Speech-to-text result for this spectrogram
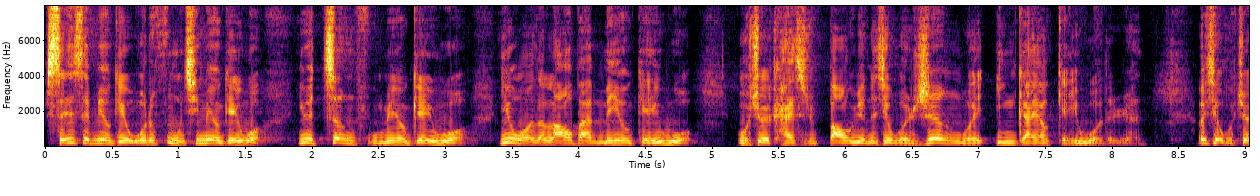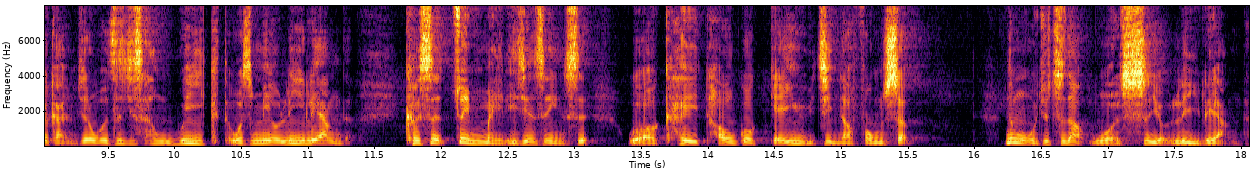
谁谁谁没有给我，我的父母亲没有给我，因为政府没有给我，因为我的老板没有给我，我就会开始去抱怨那些我认为应该要给我的人，而且我就会感觉我自己是很 weak 的，我是没有力量的。可是最美的一件事情是，我可以透过给予进到丰盛，那么我就知道我是有力量的。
